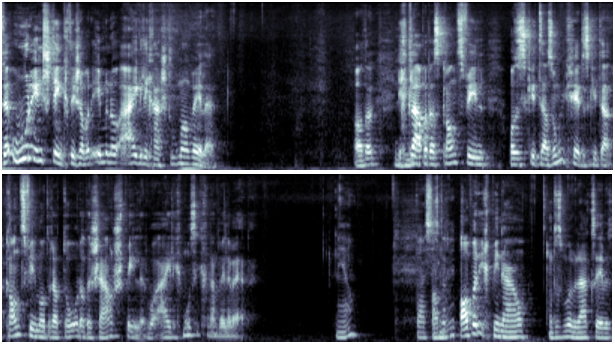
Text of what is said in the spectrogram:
der Urinstinkt ist aber immer noch, eigentlich hast du mal wählen. Oder? Ich glaube, dass ganz viel, oder es gibt auch das umgekehrt, es gibt auch ganz viele Moderatoren oder Schauspieler, die eigentlich Musiker haben wollen werden. Ja. Es Aber, nicht. aber ich bin auch, und das muss man auch sehen,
